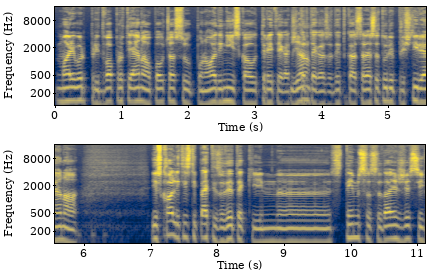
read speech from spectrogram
Maribor pri 2 proti 1 v polčasu ponovadi ni iskal tretjega, Ja. četrtega ja. zadetka, sedaj so tudi pri 4-1 iskali tisti peti zadetek in uh, s tem so sedaj že si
